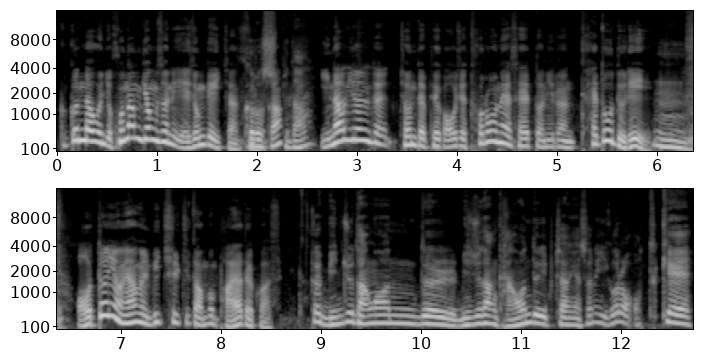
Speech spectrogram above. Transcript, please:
그 끝나고 이제 호남 경선이 예정돼 있지 않습니까? 그렇습니다. 이낙연 전 대표가 어제 토론에서 했던 이런 태도들이 음. 어떤 영향을 미칠지도 한번 봐야 될 것 같습니다. 그 민주당원들 민주당 당원들 입장에서는 이걸 어떻게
